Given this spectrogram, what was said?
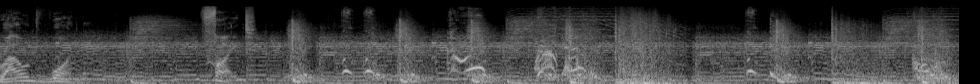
Round one. Fight.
